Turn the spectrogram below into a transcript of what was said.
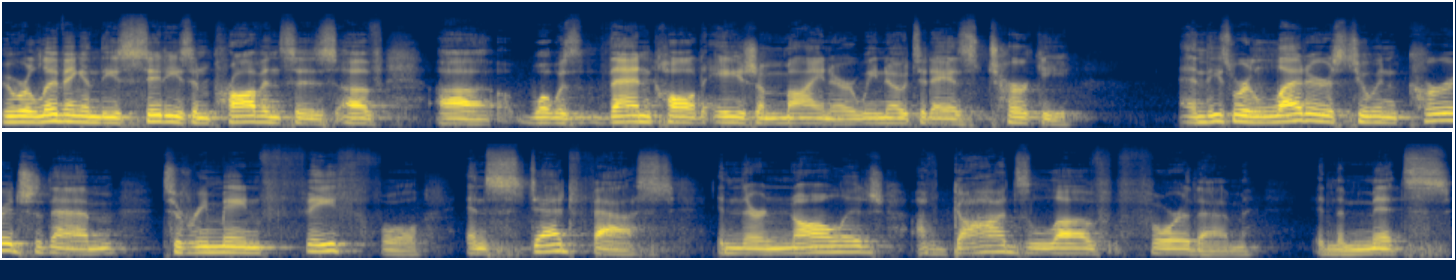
who were living in these cities and provinces of uh, what was then called Asia Minor, we know today as Turkey. And these were letters to encourage them to remain faithful and steadfast in their knowledge of God's love for them in the midst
